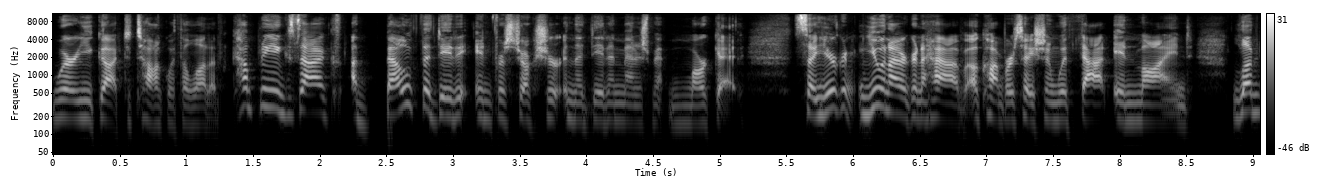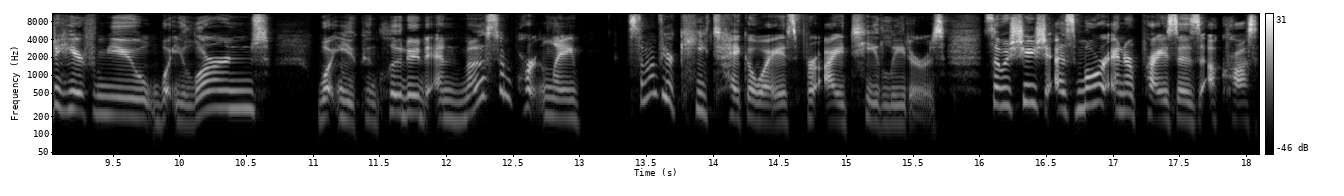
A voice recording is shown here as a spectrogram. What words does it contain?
where you got to talk with a lot of company execs about the data infrastructure and the data management market. So you're, you and I are going to have a conversation with that in mind. Love to hear from you what you learned, what you concluded, and most importantly, some of your key takeaways for IT leaders. So Ashish, as more enterprises across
